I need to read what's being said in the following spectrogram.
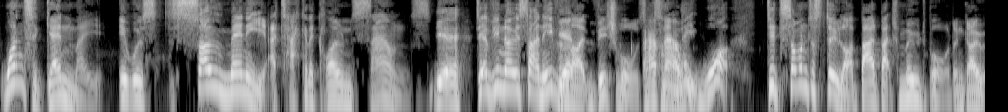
once again, mate, it was so many Attack of the Clones sounds. Yeah. Did- Have you noticed that? And even Yeah. like visuals. I was have like, now. Mate, what? Did someone just do like Bad Batch mood board and go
